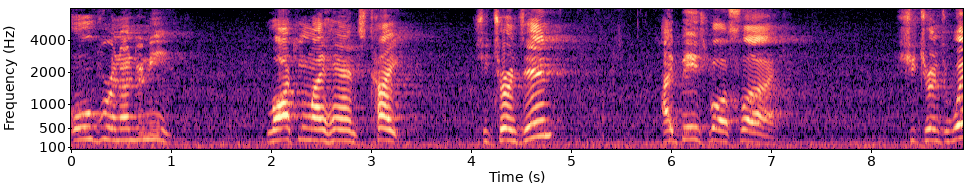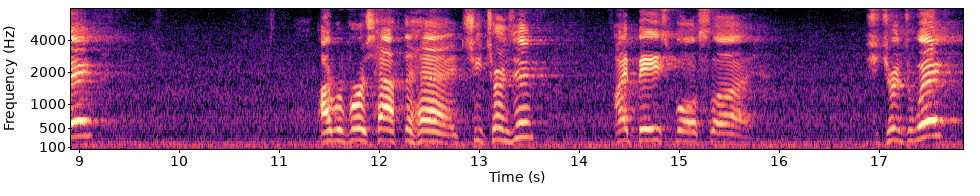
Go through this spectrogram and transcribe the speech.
over and underneath, locking my hands tight. She turns in, I baseball slide. She turns away, I reverse half the head. She turns in, I baseball slide. She turns away,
